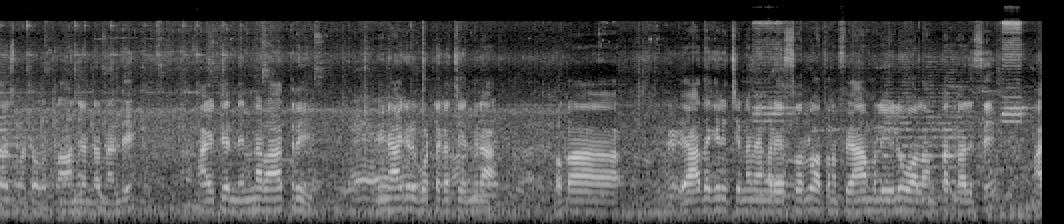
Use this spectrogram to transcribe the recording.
తెలిసినటువంటి ఒక ట్రాన్స్జెండర్ అండి అయితే నిన్న రాత్రి వినాయకుడి గుట్టకు చెందిన ఒక యాదగిరి చిన్న వెంకటేశ్వర్లు అతని ఫ్యామిలీలు వాళ్ళంతా కలిసి ఆ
